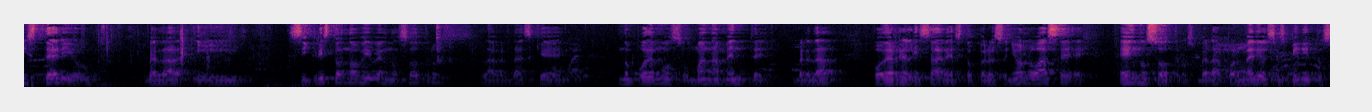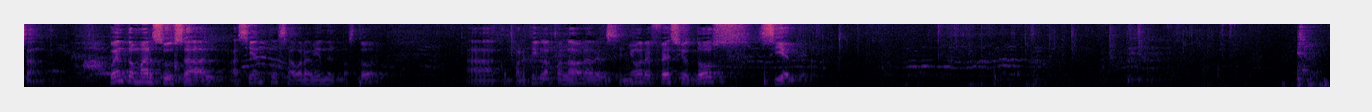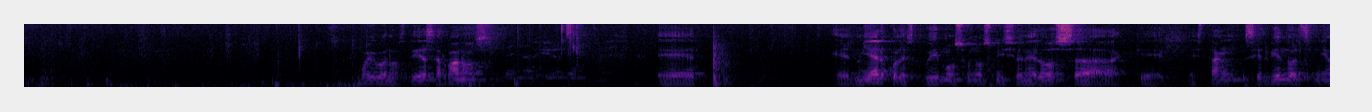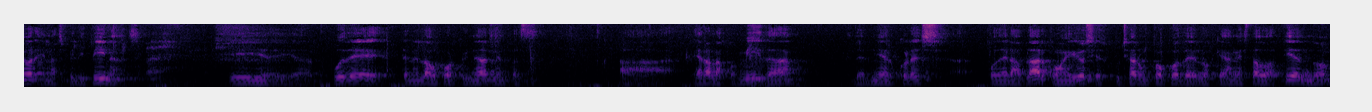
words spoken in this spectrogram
misterio, ¿verdad? Y si Cristo no vive en nosotros, la verdad es que no podemos humanamente, ¿verdad? Poder realizar esto, pero el Señor lo hace en nosotros, ¿verdad? Por medio de su Espíritu Santo. Pueden tomar sus asientos, ahora viene el pastor a compartir la palabra del Señor, Efesios 2, 7. Muy buenos días, hermanos. Eh, el miércoles tuvimos unos misioneros ah, que están sirviendo al Señor en las Filipinas y eh, pude tener la oportunidad mientras ah, era la comida del miércoles poder hablar con ellos y escuchar un poco de lo que han estado haciendo.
